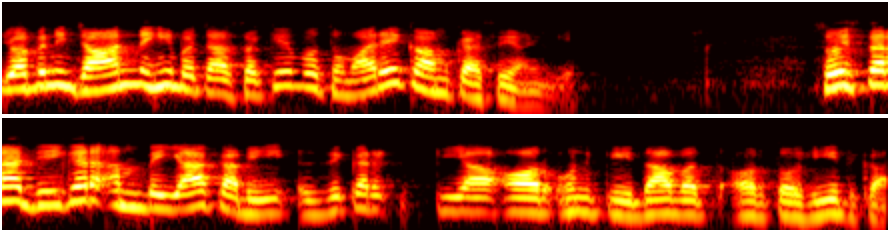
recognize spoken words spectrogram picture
जो अपनी जान नहीं बचा सके, वो तुम्हारे काम कैसे आएँगे? सो इस तरह दीगर अम्बिया का भी ज़िक्र किया और उनकी दावत और तोहीद का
